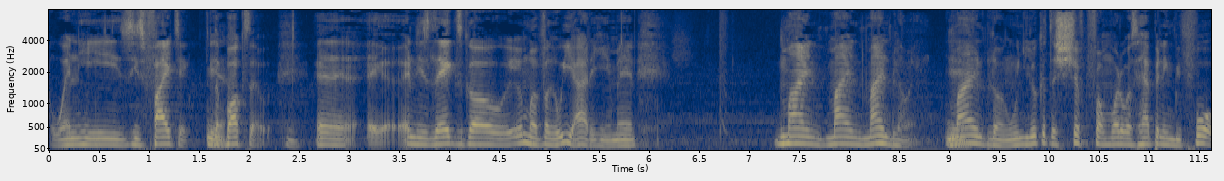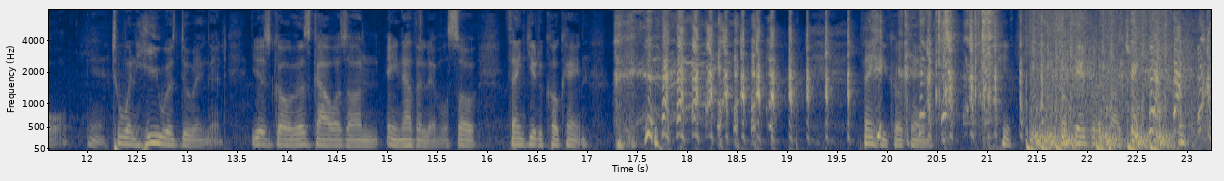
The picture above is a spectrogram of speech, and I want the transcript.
when he's he's fighting the Yeah. boxer, uh, and his legs go, "You motherfucker, we out of here, man." Mind, mind, mind blowing, Yeah. mind blowing. When you look at the shift from what was happening before Yeah. to when he was doing it, you just go, "This guy was on another level." So, thank you to cocaine. thank you, cocaine. cocaine for the culture.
